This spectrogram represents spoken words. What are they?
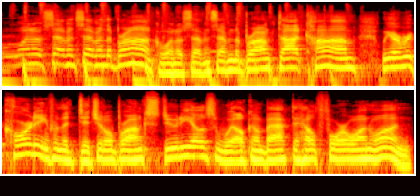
1077 The Bronx, 1077TheBronx.com. We are recording from the Digital Bronx Studios. Welcome back to Health 411.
